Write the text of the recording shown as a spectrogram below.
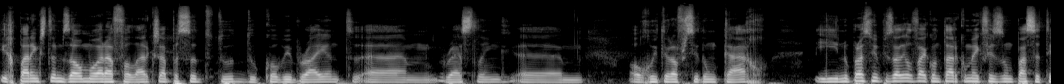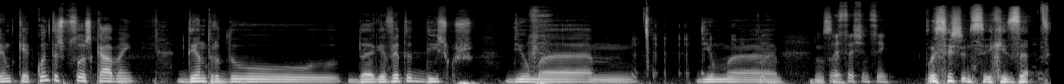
e reparem que estamos há uma hora a falar que já passou de tudo, do Kobe Bryant um, wrestling, um, ao Rui ter oferecido um carro. E no próximo episódio ele vai contar como é que fez um passatempo, que é quantas pessoas cabem dentro do, da gaveta de discos de uma de uma não sei, PlayStation 5. PlayStation 5, exato.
